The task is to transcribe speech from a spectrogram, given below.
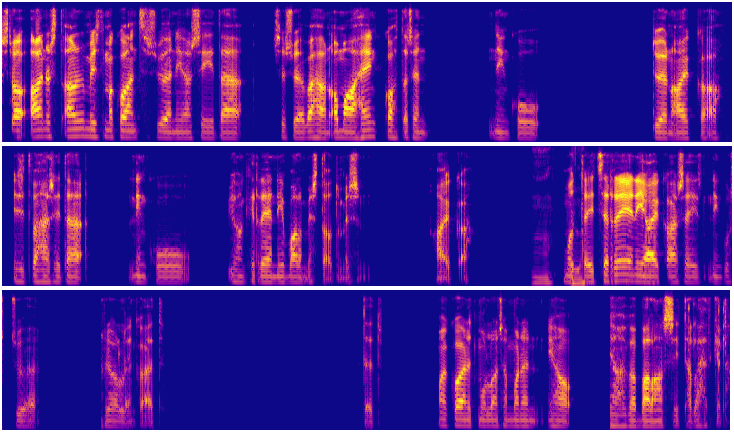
se on ainoastaan, mistä mä koen, että se syö, niin on siitä, se syö vähän omaa henkkohtaisen niin kuin, työn aikaa ja sitten vähän sitä niin kuin, johonkin reeniin valmistautumisen aikaa. Mm, Mutta itse reeniaikaa se ei niin kuin syö ollenkaan. Et, et, et, mä koen, että mulla on semmoinen ihan, ihan hyvä balanssi tällä hetkellä.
